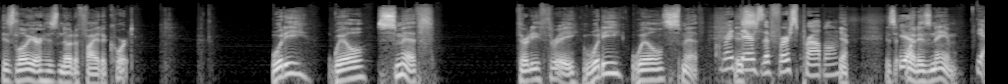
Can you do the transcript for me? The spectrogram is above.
His lawyer has notified a court. Woody Will Smith, 33. Woody Will Smith. right is- there's the first problem. Yeah. Is Yeah. what his name? Yeah.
